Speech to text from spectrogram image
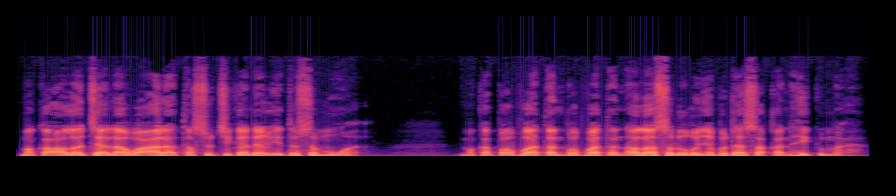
maka Allah Jalla wa'ala tersucikan dari itu semua. Maka perbuatan-perbuatan Allah seluruhnya berdasarkan hikmah.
